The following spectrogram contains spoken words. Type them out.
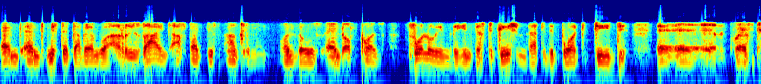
And and Mr. Dabengwa resigned after this disagreement on those, and of course following the investigation that the board did uh, uh, request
